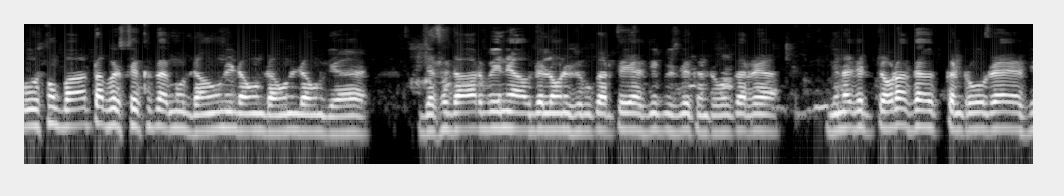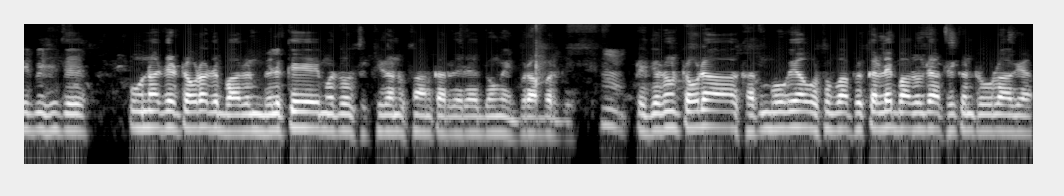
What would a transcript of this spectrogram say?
ਉਸ ਤੋਂ ਬਾਅਦ ਤਾਂ ਫਿਰ ਸਿੱਖ ਧਰਮ ਨੂੰ ਡਾਊਨ ਹੀ ਡਾਊਨ ਡਾਊਨ ਹੀ ਡਾਊਨ ਗਿਆ। ਹੈ। ਜਥੇਦਾਰ ਵੀ ਨੇ ਆਪਦੇ ਲਾਉਣੇ ਸ਼ੁਰੂ ਕਰਤੇ ਐਸਜੀਪੀਸੀ ਦੇ ਕੰਟਰੋਲ ਕਰ ਰਿਹਾ। ਜਿਨ੍ਹਾਂ ਦੇ ਟੌੜਾ ਦਾ ਕੰਟਰੋਲ ਰਿਹਾ ਐਸਜੀਪੀਸੀ ਤੇ, ਉਹਨਾਂ ਦੇ ਟੌੜਾ ਦੇ ਬਾਦਲ ਮਿਲ ਕੇ ਮਤਲਬ ਸਿੱਖੀ ਦਾ ਨੁਕਸਾਨ ਕਰਦੇ ਰਹੇ ਦੋਵੇਂ ਬਰਾਬਰ ਦੇ। ਤੇ ਜਦੋਂ ਟੌੜਾ ਖਤਮ ਹੋ ਗਿਆ ਉਸ ਤੋਂ ਬਾਅਦ ਫਿਰ ਇਕੱਲੇ ਬਾਦਲ ਦੇ ਹੱਥ ਕੰਟਰੋਲ ਆ ਗਿਆ।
